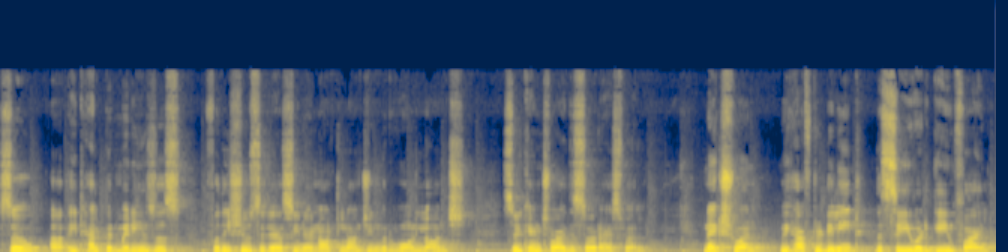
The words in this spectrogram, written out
So uh, it helped many users for the issues such as you know not launching or won't launch. So you can try this out as well. Next one, we have to delete the saved game file.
